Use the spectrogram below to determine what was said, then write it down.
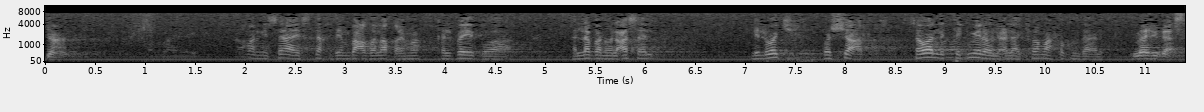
نعم. بعض النساء يستخدم بعض الأطعمة كالبيض واللبن والعسل للوجه والشعر سواء للتجميل أو العلاج فما حكم ذلك؟ ما في بأس.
